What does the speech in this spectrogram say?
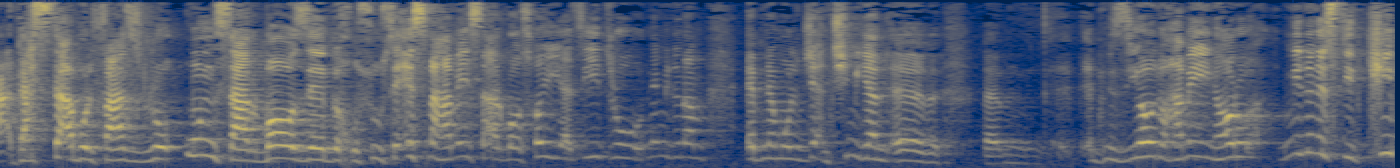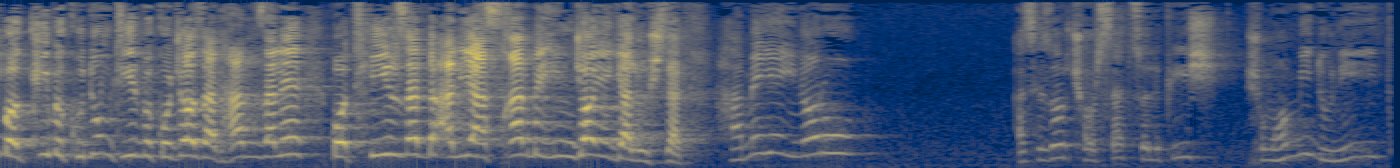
دست ابوالفضل رو اون سرباز به خصوص اسم همه سربازهای یزید رو نمی‌دونم ابن ملجن چی میگن؟ ابن زیاد و همه اینها رو می‌دونستید کی با کی به کدوم تیر به کجا زد حنزله با تیر زد به علی اصغر به اینجای گلوش زد. همه اینا رو از 1400 سال پیش شما می‌دونید؟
